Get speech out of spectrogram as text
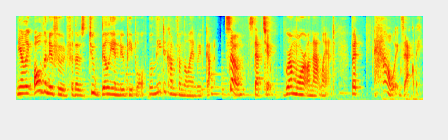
Nearly all the new food for those 2 billion new people will need to come from the land we've got. So, step 2 Grow more on that land. But how exactly?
